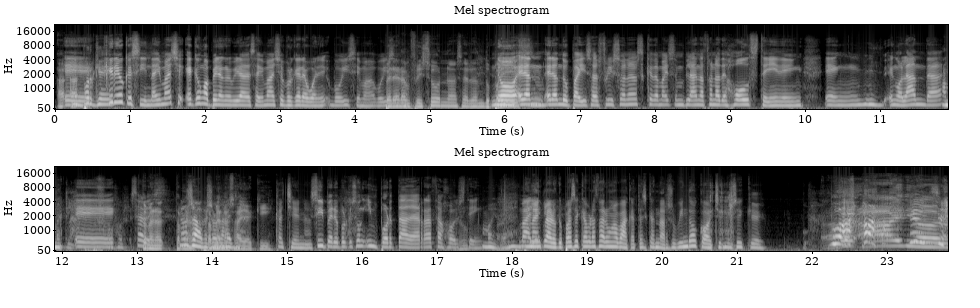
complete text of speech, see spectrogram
A- a- Eh, porque... porque- Creo que sí, na imaxe, é que é unha pena que non mirades a imaxe porque era boni- boísima, boísima. Pero eran frisonas, eran do país. No, eran mm. eran do país, as frisonas queda máis en plan na zona de Holstein en en, en Holanda. Home, claro, eh, por favor. sabes? Tamén, tamén, Non sabes, tamén as Olalla. hai aquí. Cachena. Sí, pero porque son importadas, raza Holstein. Moi ben. Vale. Vale. claro, que pasa é que abrazar unha vaca, tens que andar subindo ao coche, non sei que. Ai, Dios.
